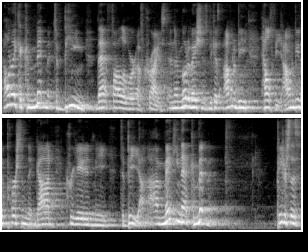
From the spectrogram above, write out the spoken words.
I want to make a commitment to being that follower of Christ. And their motivation is because I want to be healthy. I want to be the person that God created me to be. I, I'm making that commitment. Peter says,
